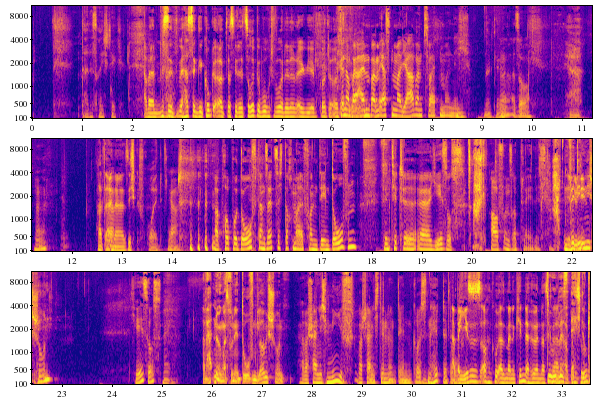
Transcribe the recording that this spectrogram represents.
Das ist richtig. Aber dann bist du, hast du geguckt, ob das wieder zurückgebucht wurde, dann irgendwie im Konto aus. Genau, bei einem beim ersten Mal ja, beim zweiten Mal nicht. Okay. Ne? Also, Ja. ne? Hat Ja. einer sich gefreut. ja. Apropos doof, dann setze ich doch mal von den Doofen den Titel äh, Jesus auf unsere Playlist. Hatten Ja, wir du- den den- nicht schon? Jesus? Nee. Aber wir hatten irgendwas von den Doofen, glaube ich schon. Ja, wahrscheinlich Mief, wahrscheinlich den, den größten Hit der. Aber Jesus ist auch ein cool, also meine Kinder hören das gerade ab und zu.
